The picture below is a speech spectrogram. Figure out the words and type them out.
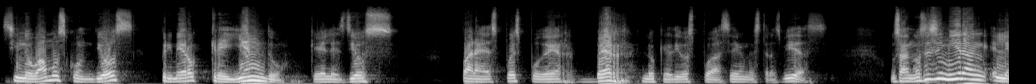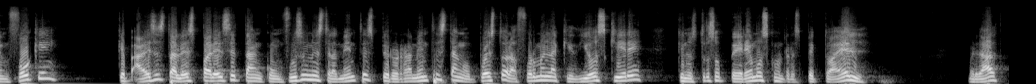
sino vamos con Dios primero creyendo que Él es Dios, para después poder ver lo que Dios puede hacer en nuestras vidas. O sea, no sé si miran el enfoque que a veces tal vez parece tan confuso en nuestras mentes, pero realmente es tan opuesto a la forma en la que Dios quiere que nosotros operemos con respecto a Él, ¿verdad?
